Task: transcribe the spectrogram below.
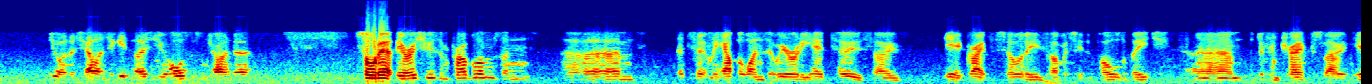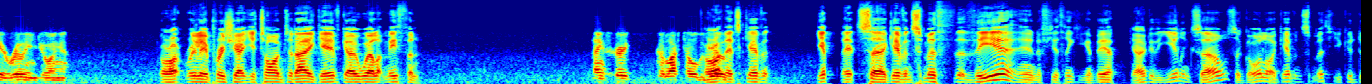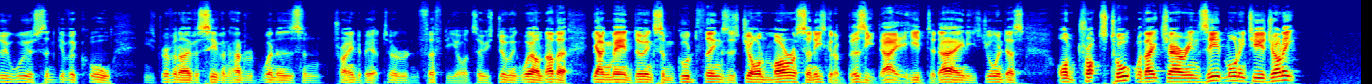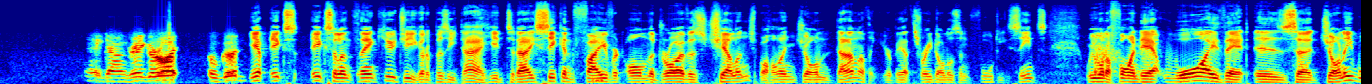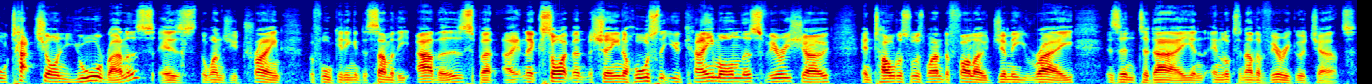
enjoying the challenge of getting those new horses and trying to sort out their issues and problems and um, it certainly helped the ones that we already had too. So yeah, great facilities. Obviously the pool, the beach, um, the different tracks. So yeah, really enjoying it. All right, really appreciate your time today, Gav. Go well at Methven. Thanks, Greg. Good luck to all the All right, that's Gavin. Yep, that's uh, Gavin Smith there. And if you're thinking about going to the yearling sales, a guy like Gavin Smith, you could do worse than give a call. He's driven over 700 winners and trained about 250 odd, so he's doing well. Another young man doing some good things is John Morrison. He's got a busy day ahead today, and he's joined us on Trots Talk with HRNZ. Morning to you, Johnny. How you going, Greg? All right? All good? Yep, ex- excellent. Thank you. Gee, you got a busy day ahead today. Second favourite on the Drivers' Challenge behind John Dunn. I think you're about $3.40. We want to find out why that is, uh, Johnny. We'll touch on your runners as the ones you train before getting into some of the others. But uh, an excitement machine, a horse that you came on this very show and told us was one to follow, Jimmy Ray, is in today and, and looks another very good chance.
